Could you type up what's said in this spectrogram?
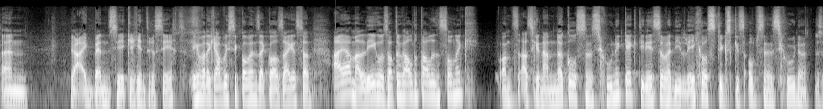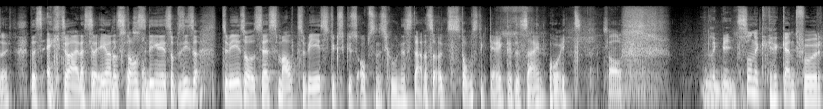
En ja, ik ben zeker geïnteresseerd. Een van de grappigste comments dat ik wel zeg is van... Ah ja, maar Lego zat toch altijd al in Sonic? Want als je naar Knuckles zijn schoenen kijkt, die heeft zo van die Lego-stukjes op zijn schoenen. Dat is echt? Dat is echt waar. Dat is een van de stomste dingen. Hij heeft zo precies zo twee, zo zes maal twee stukjes op zijn schoenen staan. Dat is het stomste character design ooit. Zalig. Sonic gekend voor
